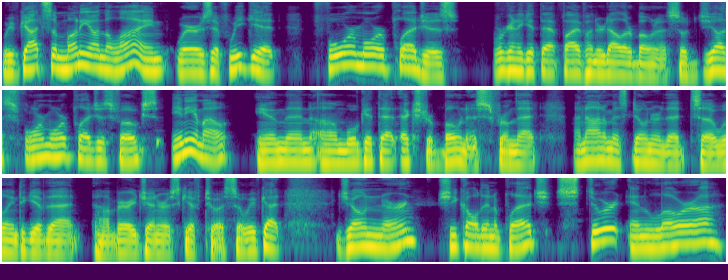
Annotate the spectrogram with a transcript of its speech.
We've got some money on the line, whereas if we get four more pledges, we're going to get that $500 bonus. So just four more pledges, folks, any amount. And then um, we'll get that extra bonus from that anonymous donor that's uh, willing to give that uh, very generous gift to us. So we've got Joan Nern. She called in a pledge. Stuart and Laura.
